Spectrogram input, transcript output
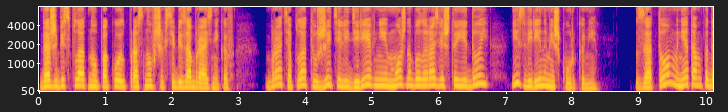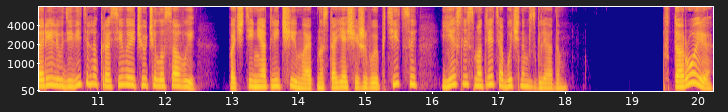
Даже бесплатно упокоил проснувшихся безобразников. Брать оплату жителей деревни можно было разве что едой и звериными шкурками. Зато мне там подарили удивительно красивое чучело совы, почти неотличимое от настоящей живой птицы, если смотреть обычным взглядом. Второе,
